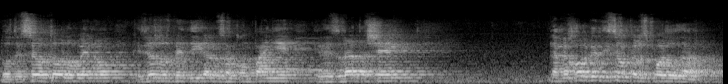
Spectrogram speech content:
Los deseo todo lo bueno, que Dios los bendiga, los acompañe y les Hashem la mejor bendición que los puedo dar,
